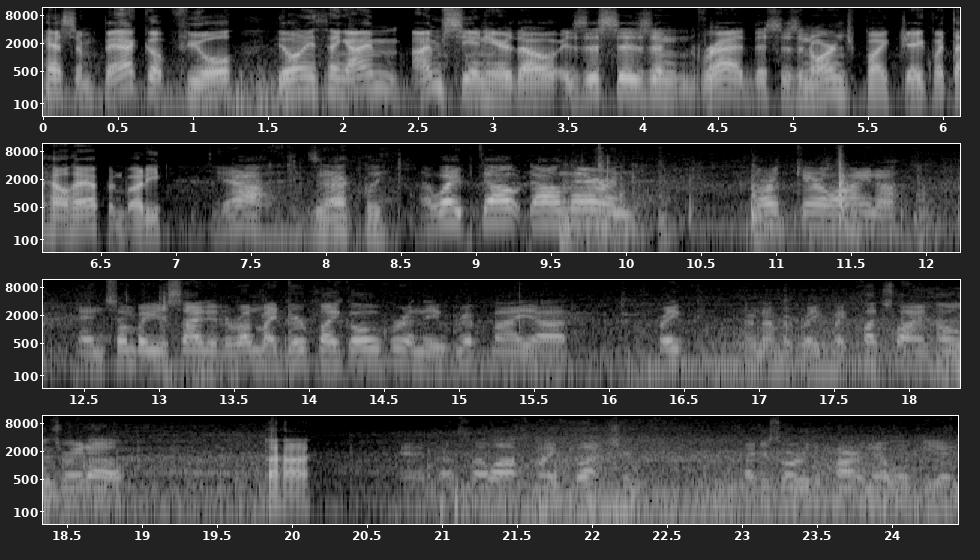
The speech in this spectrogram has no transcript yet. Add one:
Has some backup fuel. The only thing I'm I'm seeing here though is this isn't red, this is an orange bike. Jake, what the hell happened, buddy? Yeah, exactly. I wiped out down there in North Carolina and somebody decided to run my dirt bike over and they ripped my uh, brake, or not my brake, my clutch line hose right out. Uh-huh. And uh, so I lost my clutch and I just ordered the part and that won't be in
